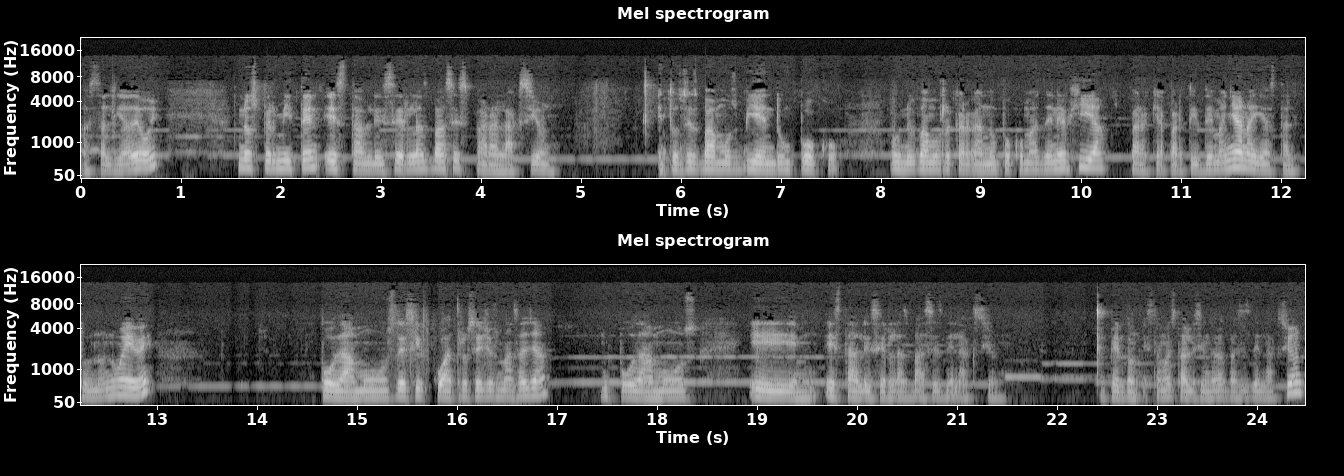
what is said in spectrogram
hasta el día de hoy, nos permiten establecer las bases para la acción. Entonces vamos viendo un poco, hoy nos vamos recargando un poco más de energía para que a partir de mañana y hasta el tono 9 podamos decir cuatro sellos más allá y podamos eh, establecer las bases de la acción perdón, estamos estableciendo las bases de la acción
